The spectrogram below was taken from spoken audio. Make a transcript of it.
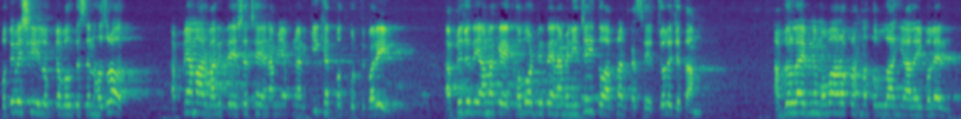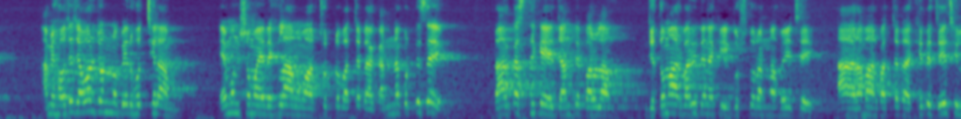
প্রতিবেশী লোকটা বলতেছেন হজরত আপনি আমার বাড়িতে এসেছেন, আমি আপনার কি খেদমত করতে পারি? আপনি যদি আমাকে খবর দিতেন, আমি নিজেই তো আপনার কাছে চলে যেতাম। আবদুল্লাহ ইবনে মোবারক রহমতুল্লাহ আলাই বলেন, আমি হজে যাওয়ার জন্য বের হচ্ছিলাম। এমন সময় দেখলাম আমার ছোট্ট বাচ্চাটা কান্না করতেছে। তার কাছ থেকে জানতে পারলাম যে তোমার বাড়িতে নাকি গোস্ত রান্না হয়েছে, আর আমার বাচ্চাটা খেতে চেয়েছিল,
